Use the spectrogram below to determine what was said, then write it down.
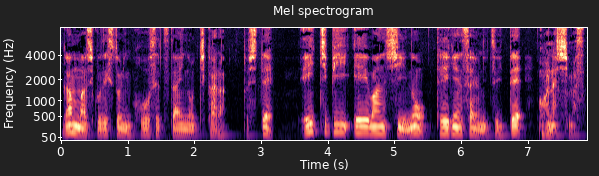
ガンマシコデストリン包摂体の力として HbA1c の低減作用についてお話しします。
